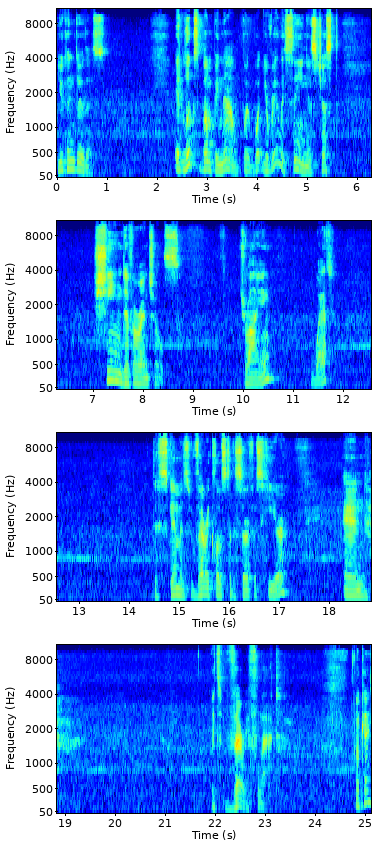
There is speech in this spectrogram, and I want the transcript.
You can do this. It looks bumpy now, but what you're really seeing is just sheen differentials. Drying, wet. The skim is very close to the surface here. And it's very flat. Okay?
